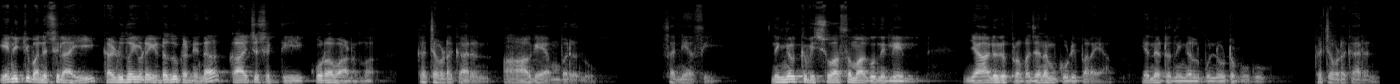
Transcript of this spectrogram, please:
എനിക്ക് മനസ്സിലായി കഴുതയുടെ ഇടതു കണ്ണിന് കാഴ്ചശക്തി കുറവാണെന്ന്. കച്ചവടക്കാരൻ ആകെ അമ്പരന്നു. സന്യാസി നിങ്ങൾക്ക് വിശ്വാസമാകുന്നില്ലേൽ ഞാനൊരു പ്രവചനം കൂടി പറയാം. എന്നിട്ട് നിങ്ങൾ മുന്നോട്ട് പോകൂ. കച്ചവടക്കാരൻ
